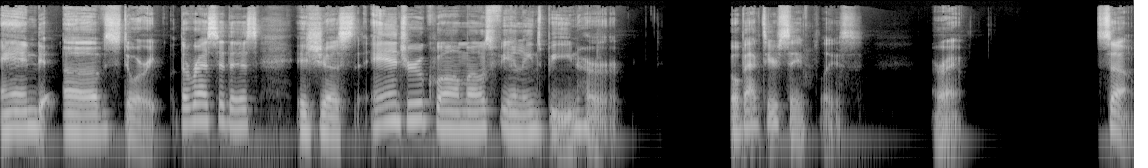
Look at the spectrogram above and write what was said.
End of story. The rest of this is just Andrew Cuomo's feelings being hurt. Go back to your safe place. All right. So,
